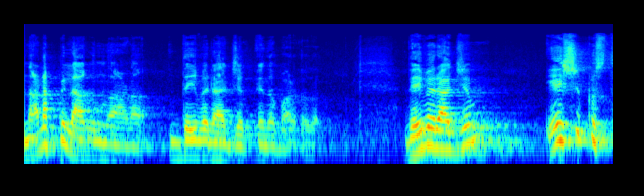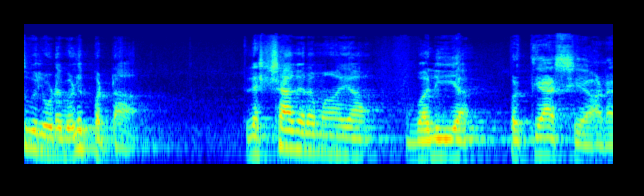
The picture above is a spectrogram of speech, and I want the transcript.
നടപ്പിലാകുന്നതാണ് ദൈവരാജ്യം എന്ന് പറയുന്നത് ദൈവരാജ്യം യേശുക്രിസ്തുവിലൂടെ വെളിപ്പെട്ട രക്ഷാകരമായ വലിയ പ്രത്യാശയാണ്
